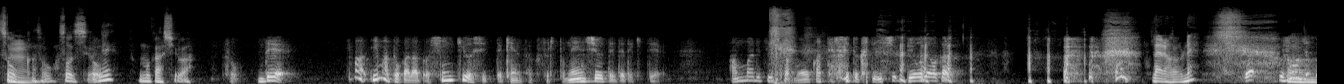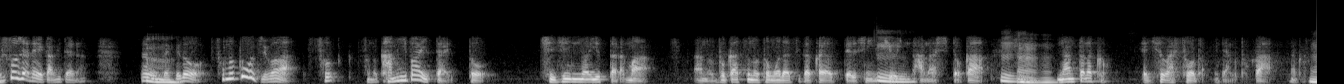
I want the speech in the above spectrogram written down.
そうか、そうか、そうですよね。昔は。そう。で、今、今とかだと鍼灸師って検索すると年収って出てきて、あんまり実は儲かってないとかって一瞬秒でわかる。なるほどね。いや、嘘じゃ、うん嘘じゃねえかみたいな。なるんだけど、その当時は、そその紙媒体と知人の言ったら、まあ、あの、部活の友達が通ってる鍼灸院の話とか、うんうんうん。なんとなく忙しそうだみたいなのとか、なんかそう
